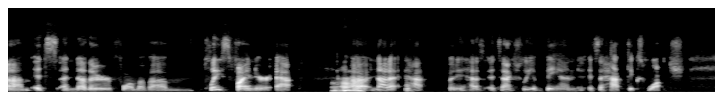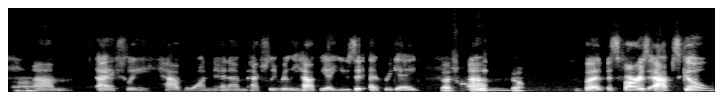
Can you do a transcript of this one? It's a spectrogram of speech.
Um, it's another form of um, place finder app. Uh-huh. Uh, not an app, but it has. It's actually a band. It's a haptics watch. Uh-huh. Um, I actually have one, and I'm actually really happy. I use it every day. That's cool. Um, yeah. But as far as apps go,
